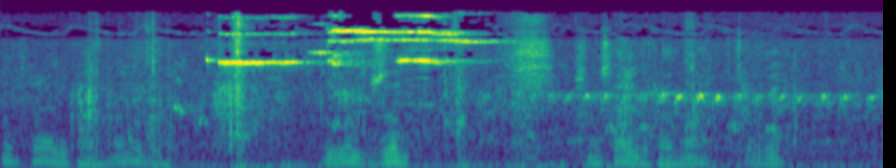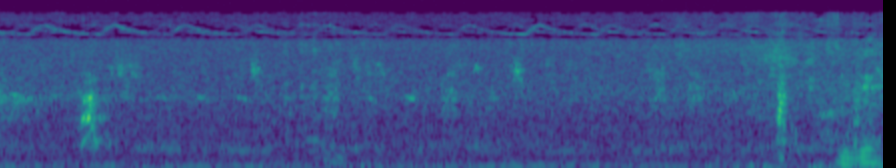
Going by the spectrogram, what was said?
무슨 산이 들어왔나, 이게? 이게 무슨, 무슨 산이 들어왔나? 저기. 이게.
